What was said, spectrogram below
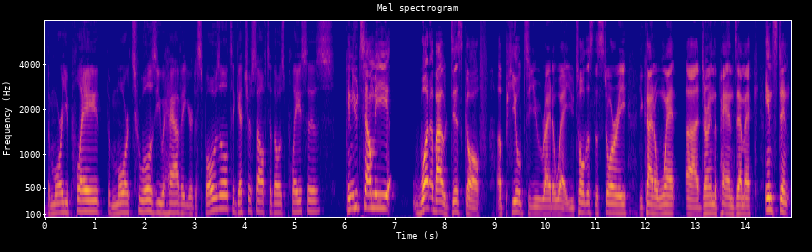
The more you play, the more tools you have at your disposal to get yourself to those places. Can you tell me what about disc golf appealed to you right away? You told us the story. You kind of went uh, during the pandemic, instant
